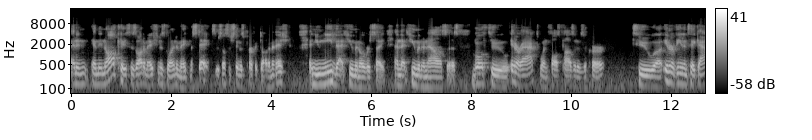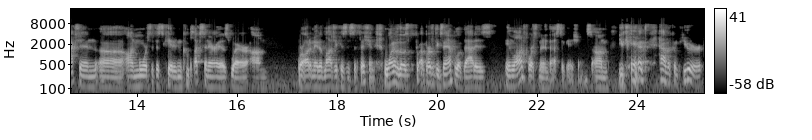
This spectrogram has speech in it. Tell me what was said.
And in, and in all cases, automation is going to make mistakes. There's no such thing as perfect automation. And you need that human oversight and that human analysis, both to interact when false positives occur, to uh, intervene and take action uh, on more sophisticated and complex scenarios where, um, where automated logic isn't sufficient. One of those, a perfect example of that is in law enforcement investigations. Um, you can't have a computer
